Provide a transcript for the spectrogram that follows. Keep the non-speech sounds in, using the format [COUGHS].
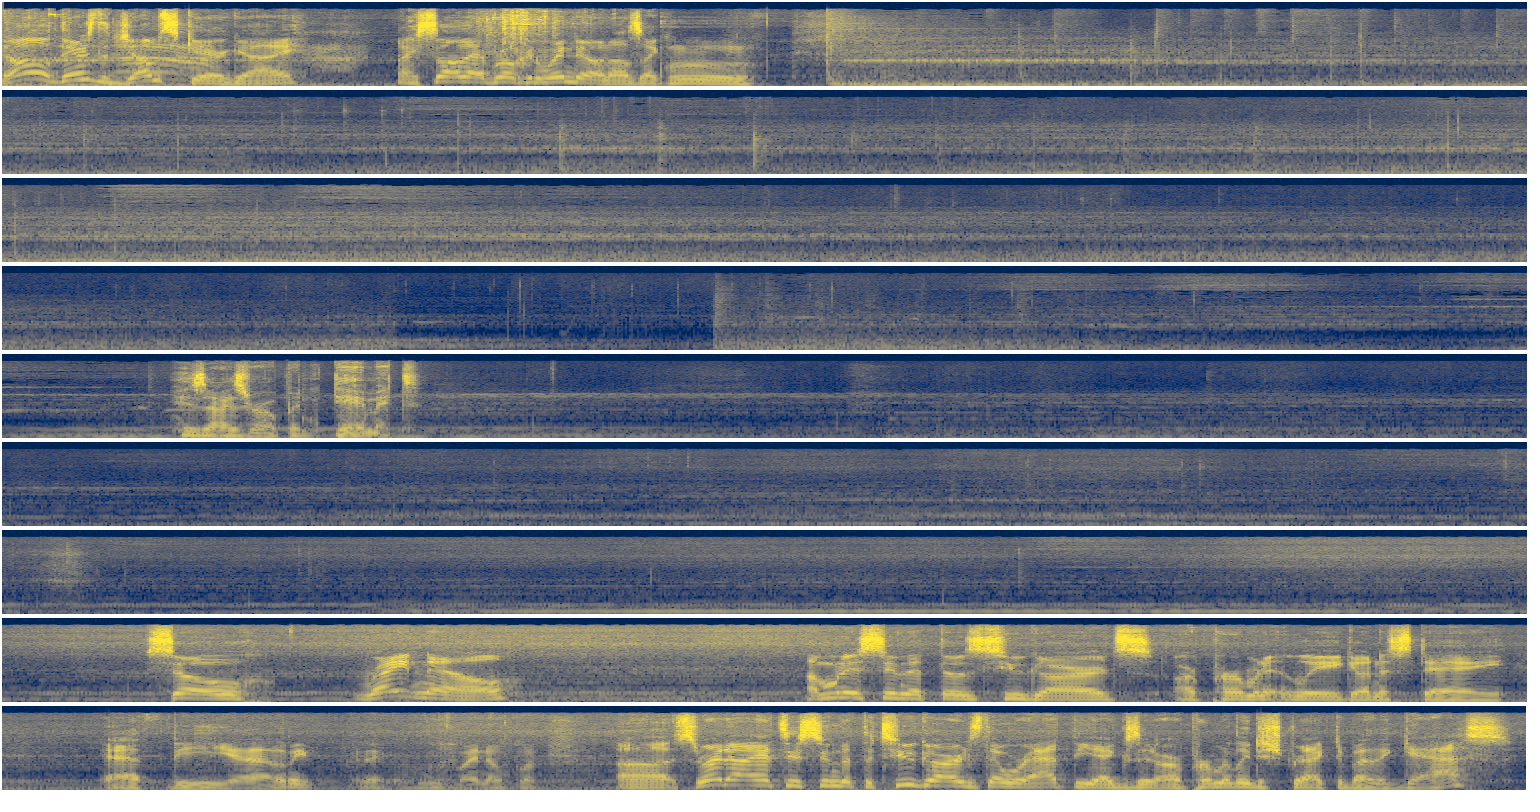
Oh, there's the jump scare guy. I saw that broken window and I was like, hmm. His eyes are open. Damn it. So, right now, I'm going to assume that those two guards are permanently going to stay at the. Uh, let me move my notebook. Uh, so right now, I have to assume that the two guards that were at the exit are permanently distracted by the gas.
